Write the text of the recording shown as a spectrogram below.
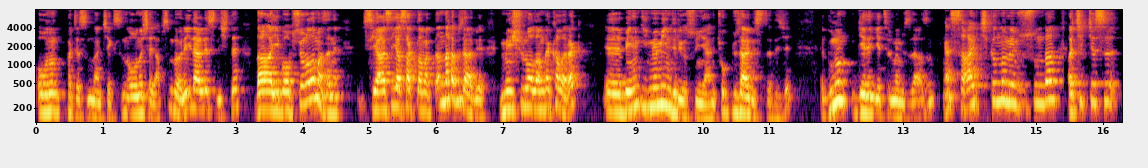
o onun paçasından çeksin, o onu şey yapsın böyle ilerlesin işte. Daha iyi bir opsiyon olamaz. Hani siyasi yasaklamaktan daha güzel bir meşru alanda kalarak e, benim ilmemi indiriyorsun yani. Çok güzel bir strateji. E, bunun geri getirmemiz lazım. Yani sahip çıkılma mevzusunda açıkçası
